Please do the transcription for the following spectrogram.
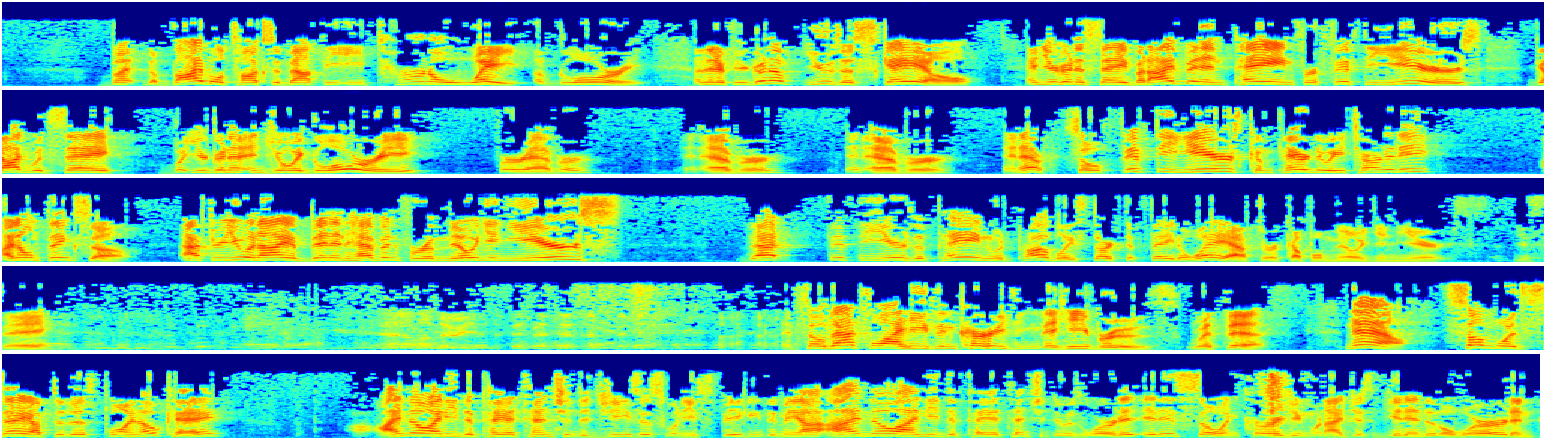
But the Bible talks about the eternal weight of glory. And that if you're going to use a scale and you're going to say, but I've been in pain for 50 years, God would say, but you're going to enjoy glory forever and ever and ever and ever. So 50 years compared to eternity? I don't think so. After you and I have been in heaven for a million years, that 50 years of pain would probably start to fade away after a couple million years. You see? Hallelujah. and so that's why he's encouraging the Hebrews with this. Now, some would say up to this point, okay, I know I need to pay attention to Jesus when He's speaking to me. I, I know I need to pay attention to His Word. It, it is so encouraging when I just get into the Word and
